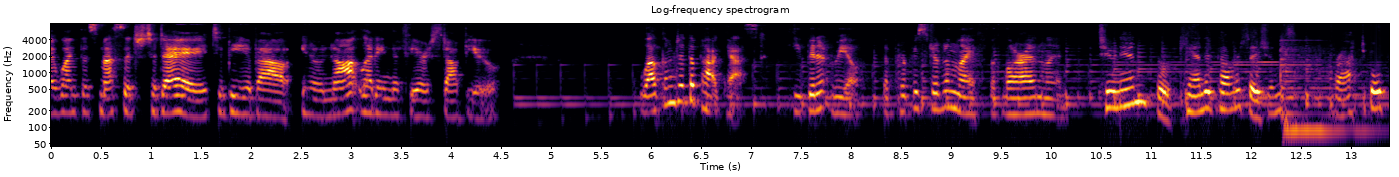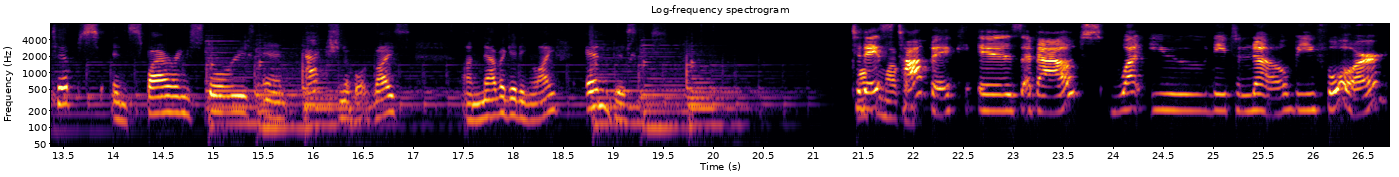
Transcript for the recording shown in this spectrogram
I want this message today to be about, you know, not letting the fear stop you. Welcome to the podcast, Keeping It Real, the purpose driven life with Laura and Lynn. Tune in for candid conversations, practical tips, inspiring stories, and actionable advice on navigating life and business. Today's welcome, welcome. topic is about what you need to know before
